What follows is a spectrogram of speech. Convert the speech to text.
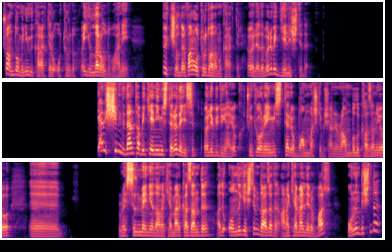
Şu an Dominic'in bir karakteri oturdu. Ve yıllar oldu bu. Hani 3 yıldır falan oturdu adamın karakteri. Öyle ya da böyle ve gelişti de. Yani şimdiden tabii ki en iyi Mysterio değilsin. Öyle bir dünya yok. Çünkü o Rey Mysterio bambaşka bir şey. Hani Rumble'ı kazanıyor. Ee, WrestleMania'da ana kemer kazandı. Hadi onunla geçtim daha zaten ana kemerleri var. Onun dışında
